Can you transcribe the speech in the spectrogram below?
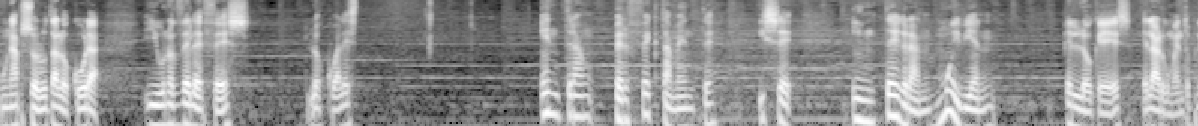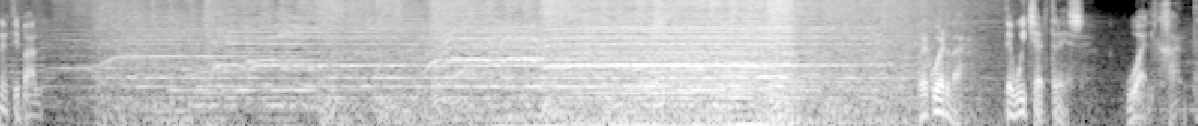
Una absoluta locura. Y unos DLCs, los cuales entran perfectamente y se integran muy bien en lo que es el argumento principal. Recuerda, The Witcher 3, Wild Hunt.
